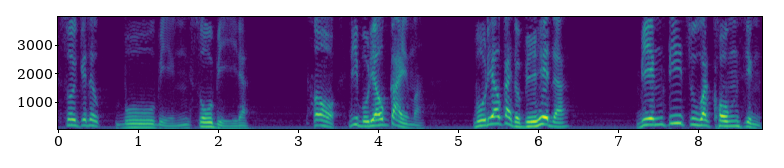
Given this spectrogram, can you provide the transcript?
所以叫做无明所迷啦。哦，你无了解嘛？无了解就迷 hết 啊！明知诸法空性，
